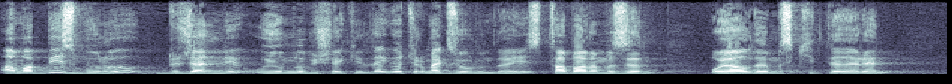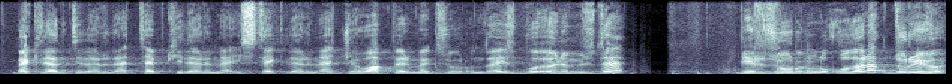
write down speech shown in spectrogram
Ama biz bunu düzenli, uyumlu bir şekilde götürmek zorundayız. Tabanımızın, oy aldığımız kitlelerin beklentilerine, tepkilerine, isteklerine cevap vermek zorundayız. Bu önümüzde bir zorunluluk olarak duruyor.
